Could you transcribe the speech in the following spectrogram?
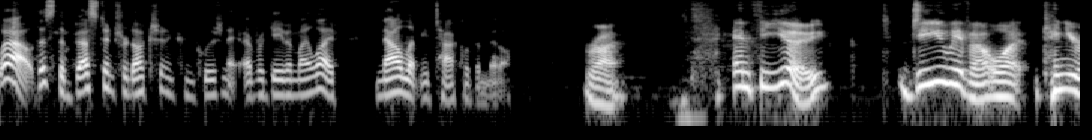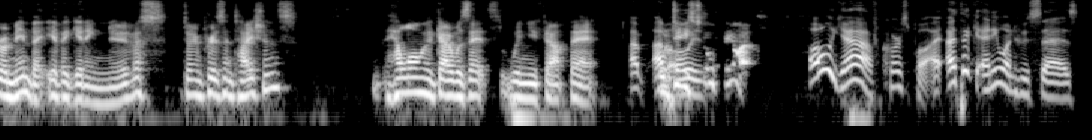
wow, this is the best introduction and conclusion I ever gave in my life. Now let me tackle the middle. Right. And for you, do you ever or can you remember ever getting nervous doing presentations? How long ago was that when you felt that? I'm, I'm or do always- you still feel it? Oh yeah, of course, Paul. I, I think anyone who says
